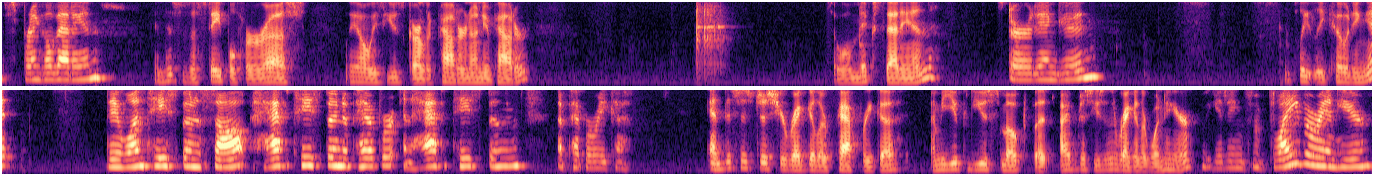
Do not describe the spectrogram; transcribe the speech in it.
Sprinkle that in. And this is a staple for us. We always use garlic powder and onion powder. So we'll mix that in. Stir it in good. Completely coating it. Then one teaspoon of salt, half a teaspoon of pepper, and half a teaspoon of paprika. And this is just your regular paprika. I mean, you could use smoked, but I'm just using the regular one here. We're getting some flavor in here.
